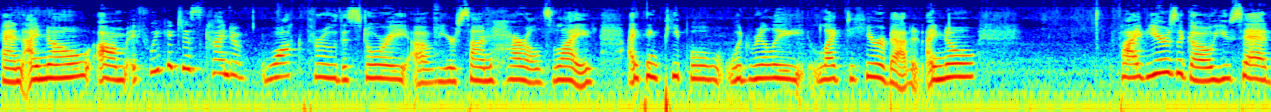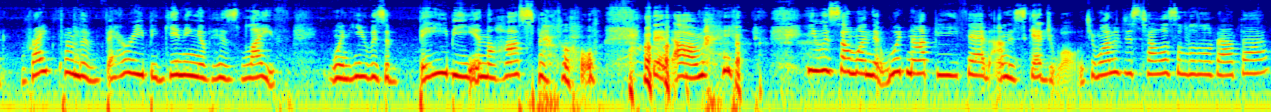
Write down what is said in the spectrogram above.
And I know um, if we could just kind of walk through the story of your son Harold's life, I think people would really like to hear about it. I know five years ago you said right from the very beginning of his life, when he was a baby in the hospital, that um, he was someone that would not be fed on a schedule. Do you want to just tell us a little about that?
